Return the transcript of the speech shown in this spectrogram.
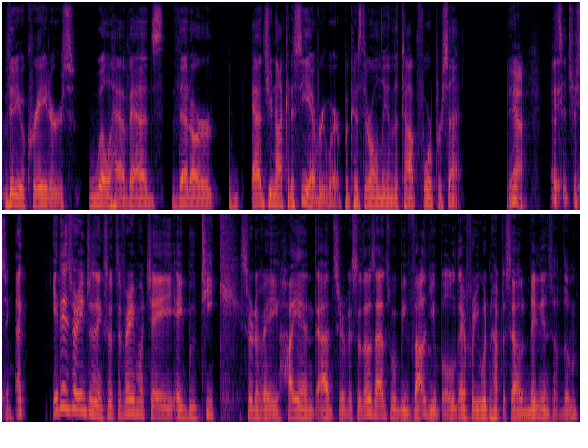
Video creators will have ads that are ads you're not going to see everywhere because they're only in the top four percent. Yeah, That's It- interesting. It, it is very interesting. So it's a very much a, a boutique sort of a high end ad service. So those ads will be valuable. Therefore, you wouldn't have to sell millions of them,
